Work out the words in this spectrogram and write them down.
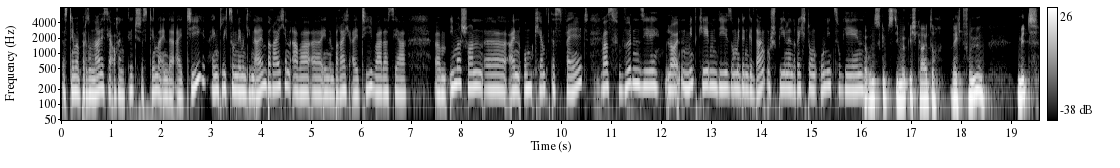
Das Thema Personal ist ja auch ein kritisches Thema in der IT, eigentlich zunehmend in allen Bereichen, aber äh, in dem Bereich IT war das ja ähm, immer schon äh, ein umkämpftes Feld. Was würden Sie Leuten mitgeben, die so mit den Gedanken spielen, Richtung Uni zu gehen? Bei uns gibt es die Möglichkeit, doch recht früh mit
